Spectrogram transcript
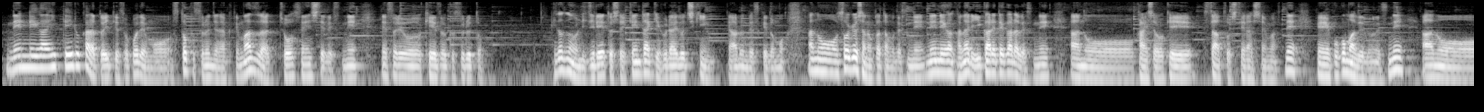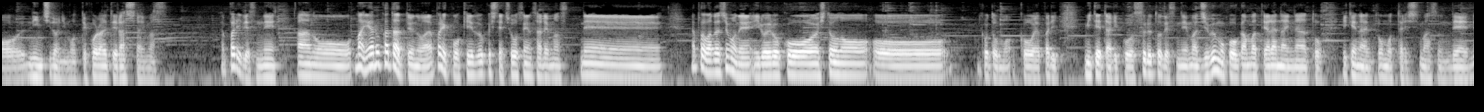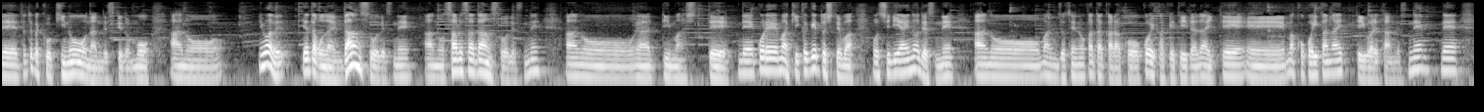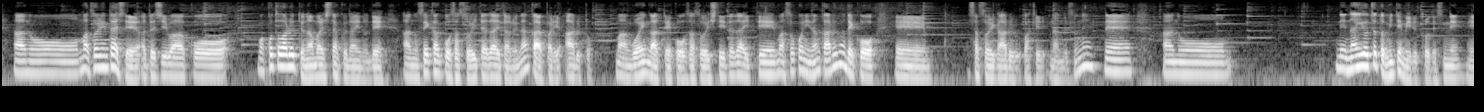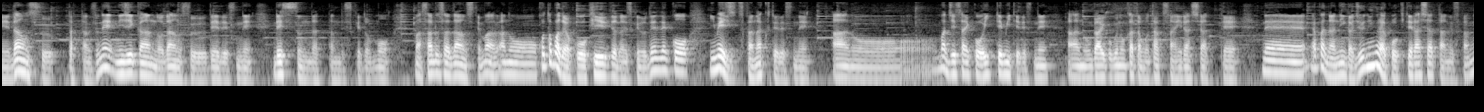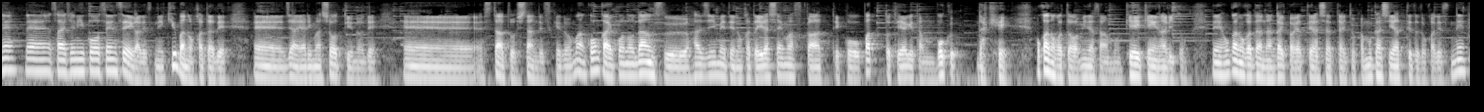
年齢がいっているからといってそこでもうストップするんじゃなくてまずは挑戦してですね。でそれを継続すると。一つの事例としてケンタッキーフライドチキンがあるんですけどもあの創業者の方もですね年齢がかなりいかれてからですねあの会社を経営スタートしていらっしゃいますで、えーここまでのですねあの認知度に持ってこられていらっしゃいます。やっぱりですね、あのまあ、やる方っていうのはやっぱりこう継続して挑戦されます。で、やっぱ私もね、いろいろこう人のこともこうやっぱり見てたりこうするとですね、まあ、自分もこう頑張ってやらないなといけないと思ったりしますんでで例えばこう昨日なんですけどもあの今までやったことないダンスをですねあのサルサダンスをですねあのやりましてでこれ、まあ、きっかけとしてはお知り合いのですねあの、まあ、女性の方からこう声かけていただいて、えーまあ、ここ行かないって言われたんですね。であの、まあ、それに対して私はこうまあ、断るっていうのはあまりしたくないのであのせっかくお誘いいただいたので何かやっぱりあると、まあ、ご縁があってこうお誘いしていただいて、まあ、そこに何かあるのでこう、えー誘いがあるわけなんですよね。であのーで内容ちょっと見てみるとですね、えダンスだったんですね。2時間のダンスでですねレッスンだったんですけども、まあ、サルサダンスって、まあ、あの言葉ではこう聞いてたんですけど全然こうイメージつかなくてですね、あのまあ、実際こう行ってみてですねあの外国の方もたくさんいらっしゃってでやっぱり何人か10人ぐらいこう来てらっしゃったんですかね。で最初にこう先生がですねキューバの方で、えーじゃあやりましょうっていうので、えースタートしたんですけど、まあ、今回こののダンス初めての方いらっしゃいますか？ってこうパッと手挙げたの僕だけ。他の方は皆さんも経験ありと。で他の方は何回かやってらっしゃったりとか昔やってたとかですね。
